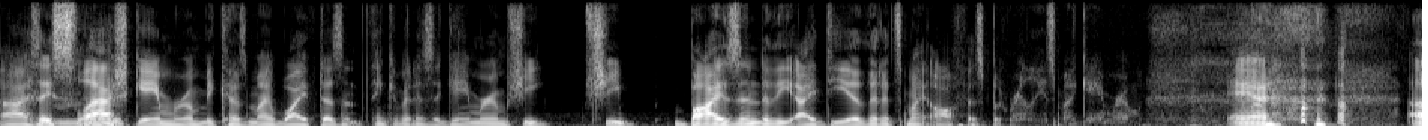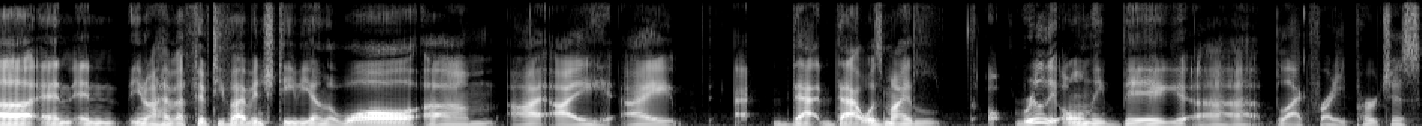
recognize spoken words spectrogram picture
Uh, I say slash game room because my wife doesn't think of it as a game room. She she buys into the idea that it's my office, but really it's my game room. And uh, and and you know I have a 55 inch TV on the wall. Um, I I I I- that that was my really only big uh, Black Friday purchase.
